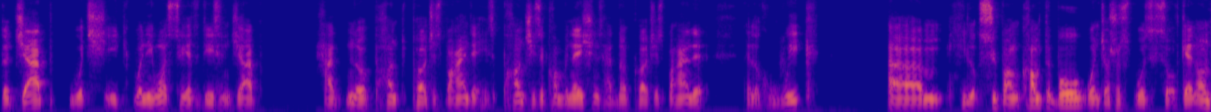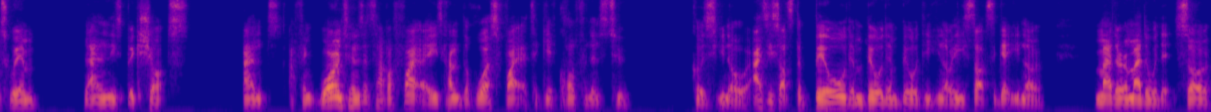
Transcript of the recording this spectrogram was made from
the jab, which he when he wants to, he has a decent jab, had no punch purchase behind it. His punches and combinations had no purchase behind it. They look weak. Um, he looked super uncomfortable when Josh was, sort of getting onto him, landing these big shots. And I think Warrington is the type of fighter, he's kind of the worst fighter to give confidence to. Because, you know, as he starts to build and build and build, you know, he starts to get, you know, madder and madder with it. So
